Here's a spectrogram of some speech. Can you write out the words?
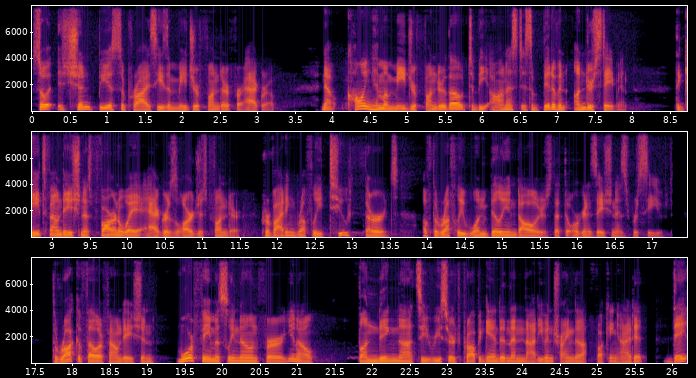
So it shouldn't be a surprise he's a major funder for Agra. Now, calling him a major funder, though, to be honest, is a bit of an understatement. The Gates Foundation is far and away AGRA's largest funder, providing roughly two thirds of the roughly $1 billion that the organization has received. The Rockefeller Foundation, more famously known for, you know, funding Nazi research propaganda and then not even trying to fucking hide it, they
